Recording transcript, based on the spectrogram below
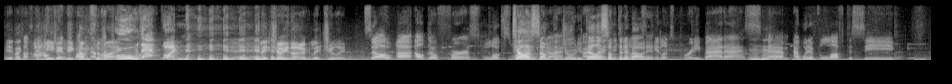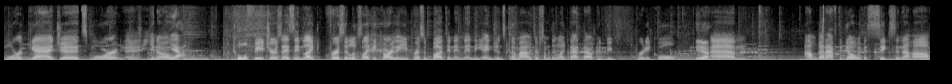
it like like, oh, immediately James comes Bond, to mind. Ooh, that one. yeah. literally though, literally. So, uh, I'll go first. Looks. Tell us something, Josh, Jordy. Tell I us think something about looks- it. It looks pretty badass. Mhm. Um, I would have loved to see more gadgets, more, uh, you know, yeah. Cool features. As in, like, first it looks like a car, then you press a button, and then the engines come out or something like that. That could be pretty cool. Yeah. Um, I'm gonna have to go with a six and a half.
